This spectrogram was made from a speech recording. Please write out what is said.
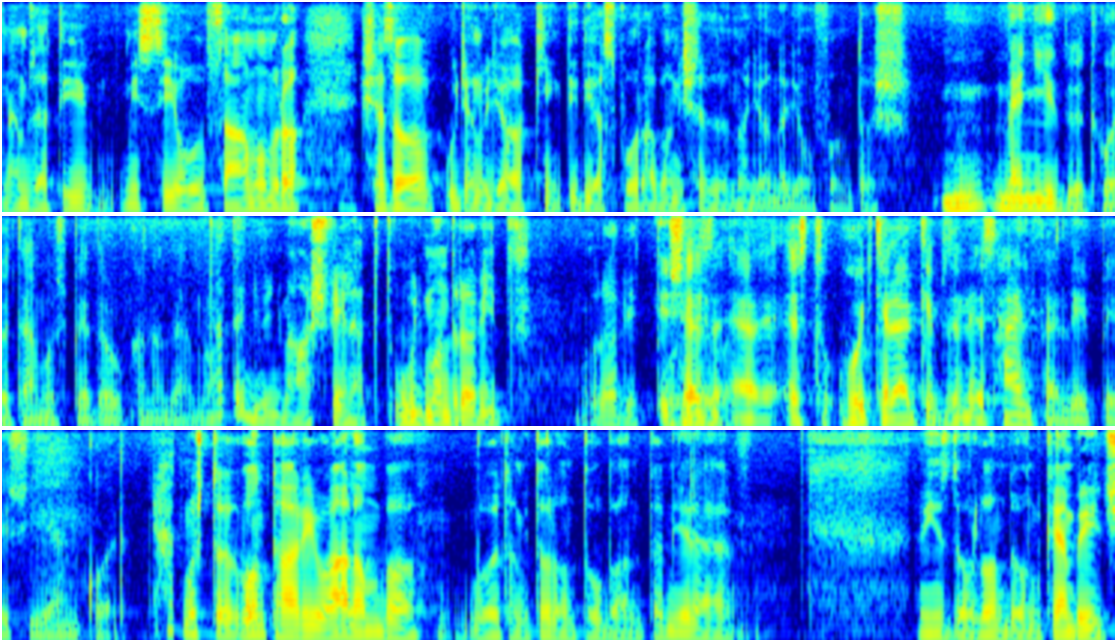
nemzeti misszió számomra, és ez a, ugyanúgy a kinti diaszporában is ez nagyon-nagyon fontos. Mennyi időt voltál most például Kanadában? Hát egy úgy másfél, hát úgymond rövid. rövid és ez, e, ezt hogy kell elképzelni, ez hány fellépés ilyenkor? Hát most Ontario államban voltam, Torontóban többnyire, Windsor, London, Cambridge,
